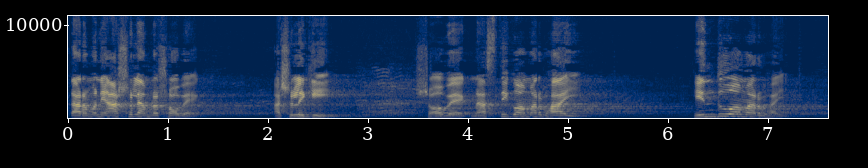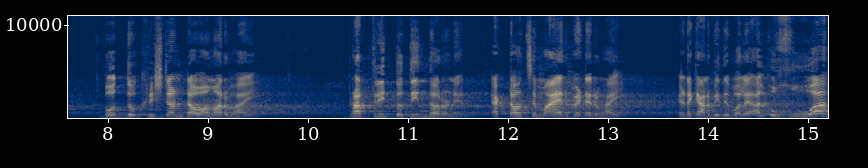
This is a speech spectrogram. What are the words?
তার মানে আসলে আমরা সব এক। আসলে কি? সব এক। নাস্তিকও আমার ভাই হিন্দু আমার ভাই, বৌদ্ধ খ্রিস্টানটাও আমার ভাই, ভ্রাতৃত্ব তিন ধরনের। একটা হচ্ছে মায়ের পেটের ভাই। এটাকে আরবিতে বলে আল উখুয়া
